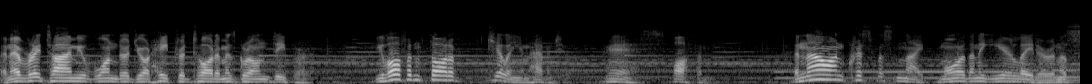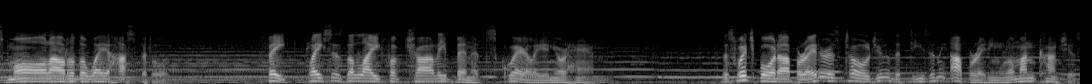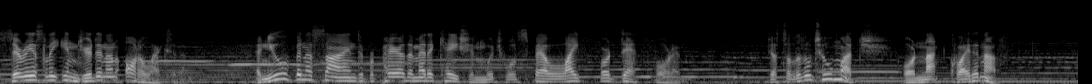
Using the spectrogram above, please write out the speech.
And every time you've wondered, your hatred toward him has grown deeper. You've often thought of killing him, haven't you? Yes, often. And now on Christmas night, more than a year later, in a small, out of the way hospital, fate places the life of Charlie Bennett squarely in your hands. The switchboard operator has told you that he's in the operating room unconscious, seriously injured in an auto accident. And you've been assigned to prepare the medication which will spell life or death for him. Just a little too much, or not quite enough.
